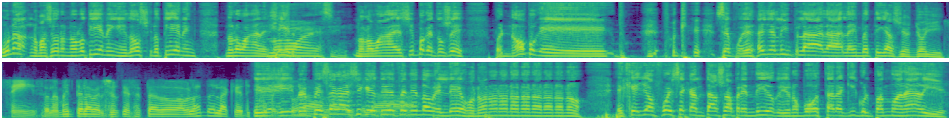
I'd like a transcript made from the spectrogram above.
Una, lo más seguro no lo tienen. Y dos, si lo tienen, no lo van a decir. No lo van a decir. No lo van a decir porque entonces, pues no, porque, porque se puede dañar la, la, la investigación, Yoyi. Sí, solamente la versión que se ha estado hablando es la que. Y, no empiezan a decir que yo estoy defendiendo a Verdejo. No, no, no, no, no, no, no, no. Es que yo fue ese cantazo aprendido que yo no puedo estar aquí culpando a nadie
